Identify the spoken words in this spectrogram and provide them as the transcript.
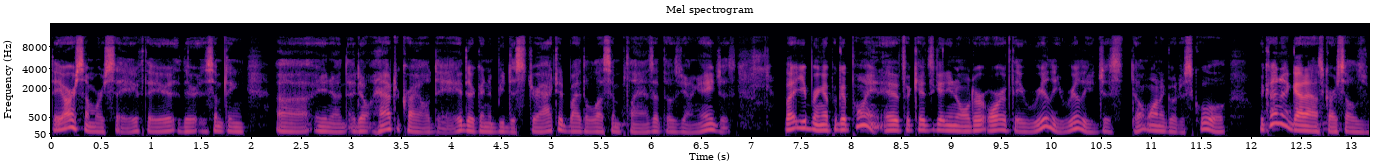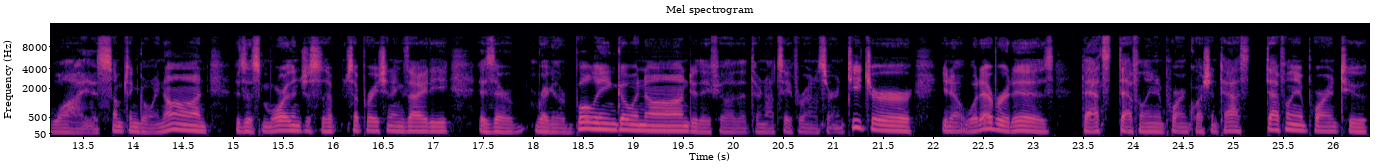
they are somewhere safe. They there's something, uh, you know, they don't have to cry all day. They're going to be distracted by the lesson plans at those young ages. But you bring up a good point. If a kid's getting older, or if they really, really just don't want to go to school, we kind of got to ask ourselves why. Is something going on? Is this more than just separation anxiety? Is there regular bullying going on? Do they feel that they're not safe around a certain teacher? You know, whatever it is that's definitely an important question to ask. Definitely important to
